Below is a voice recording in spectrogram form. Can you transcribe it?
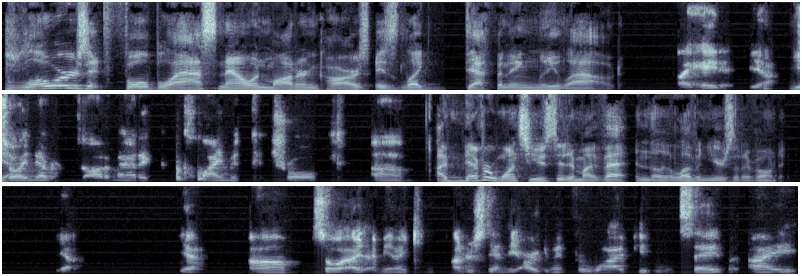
blowers at full blast now in modern cars is like deafeningly loud. I hate it. Yeah. Yeah. So I never use automatic climate control. Um, I've never once used it in my vet in the 11 years that I've owned it. Um, so I, I mean, I can understand the argument for why people would say, but I,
